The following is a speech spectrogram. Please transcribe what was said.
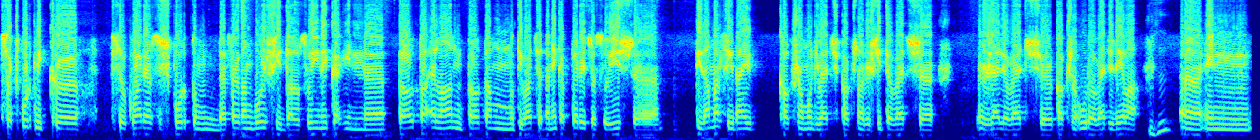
vsak športnik. Uh se ukvarja s športom, da je vsak dan boljši, da osvoji nekaj. In uh, prav ta elan, prav ta motivacija, da nekaj prvič osvojiš, uh, ti da marsikdaj kakšno moč več, kakšno rešitev več, uh, željo več, eh, kakšno uro več dela. Uh -huh. uh, in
